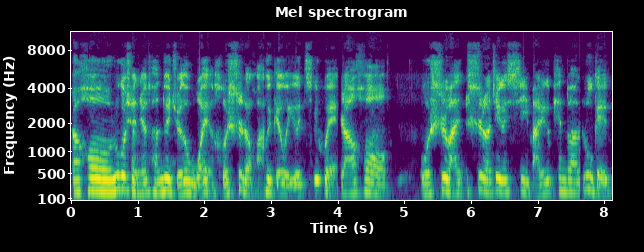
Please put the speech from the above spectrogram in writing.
然后如果选角团队觉得我也合适的话，会给我一个机会，然后我试完试了这个戏，把这个片段录给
